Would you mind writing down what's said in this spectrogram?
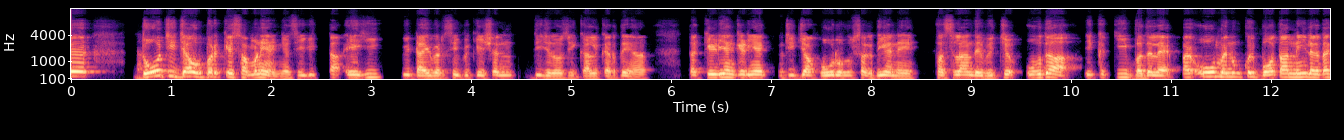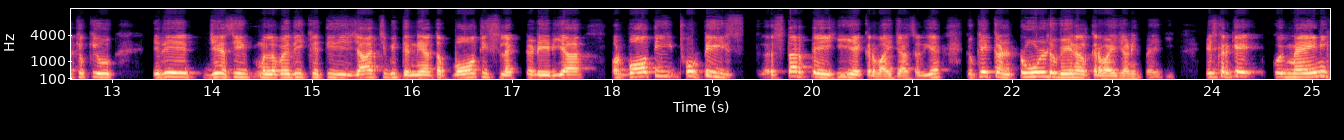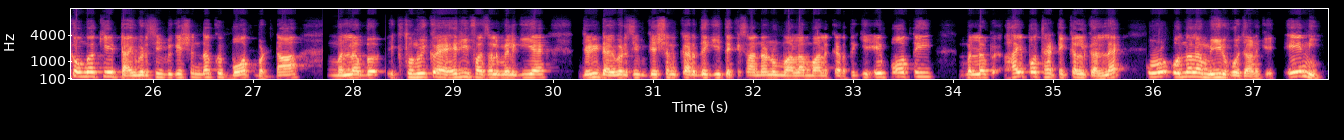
ਦੋ ਚੀਜ਼ਾਂ ਉੱਪਰ ਕੇ ਸਾਹਮਣੇ ਆਈਆਂ ਸੀ, ਇੱਕ ਤਾਂ ਇਹੀ ਵੀ ਡਾਈਵਰਸਿਫਿਕੇਸ਼ਨ ਦੀ ਜਦੋਂ ਅਸੀਂ ਗੱਲ ਕਰਦੇ ਹਾਂ, ਤਾਂ ਕਿਹੜੀਆਂ-ਕਿਹੜੀਆਂ ਚੀਜ਼ਾਂ ਹੋਰ ਹੋ ਸਕਦੀਆਂ ਨੇ ਫਸਲਾਂ ਦੇ ਵਿੱਚ, ਉਹਦਾ ਇੱਕ ਕੀ ਬਦਲ ਹੈ? ਪਰ ਉਹ ਮੈਨੂੰ ਕੋਈ ਬਹੁਤਾ ਨਹੀਂ ਲੱਗਦਾ ਕਿਉਂਕਿ ਉਹ ਇਹਦੇ ਜੇ ਅਸੀਂ ਮਤਲਬ ਇਹਦੀ ਖੇਤੀ ਦੀ ਇਜਾਜ਼ਤ ਚ ਵੀ ਦਿੰਨੇ ਆ ਤਾਂ ਬਹੁਤ ਹੀ ਸਿਲੈਕਟਡ ਏਰੀਆ ਔਰ ਬਹੁਤ ਹੀ ਛੋਟੀ ਸਤਰ ਤੇ ਹੀ ਇਹ ਕਰਵਾਈ ਜਾ ਸਕਦੀ ਹੈ ਕਿਉਂਕਿ ਕੰਟਰੋਲਡ ਵੇ ਨਾਲ ਕਰਵਾਈ ਜਾਣੀ ਪਏਗੀ। ਇਸ ਕਰਕੇ ਕੋਈ ਮੈਂ ਇਹ ਨਹੀਂ ਕਹੂੰਗਾ ਕਿ ਇਹ ਡਾਈਵਰਸਿਫਿਕੇਸ਼ਨ ਦਾ ਕੋਈ ਬਹੁਤ ਵੱਡਾ ਮਤਲਬ ਇੱਕ ਤੁਹਾਨੂੰ ਇੱਕ ਇਹੋ ਜਿਹੀ ਫਸਲ ਮਿਲ ਗਈ ਹੈ ਜਿਹੜੀ ਡਾਈਵਰਸਿਫਿਕੇਸ਼ਨ ਕਰ ਦੇਗੀ ਤੇ ਕਿਸਾਨਾਂ ਨੂੰ ਮਾਲਾ ਮਾਲ ਕਰ ਦੇਗੀ। ਇਹ ਬਹੁਤ ਹੀ ਮਤਲਬ ਹਾਈਪੋਥੈਟੀਕਲ ਗੱਲ ਹੈ। ਉਹ ਉਹਨਾਂ ਨਾਲ ਅਮੀਰ ਹੋ ਜਾਣਗੇ। ਇਹ ਨਹੀਂ।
